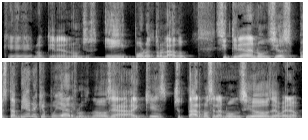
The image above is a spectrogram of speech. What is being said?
que no tienen anuncios. Y por otro lado, si tienen anuncios, pues también hay que apoyarlos, ¿no? O sea, hay que chutarnos el anuncio, o sea, bueno,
